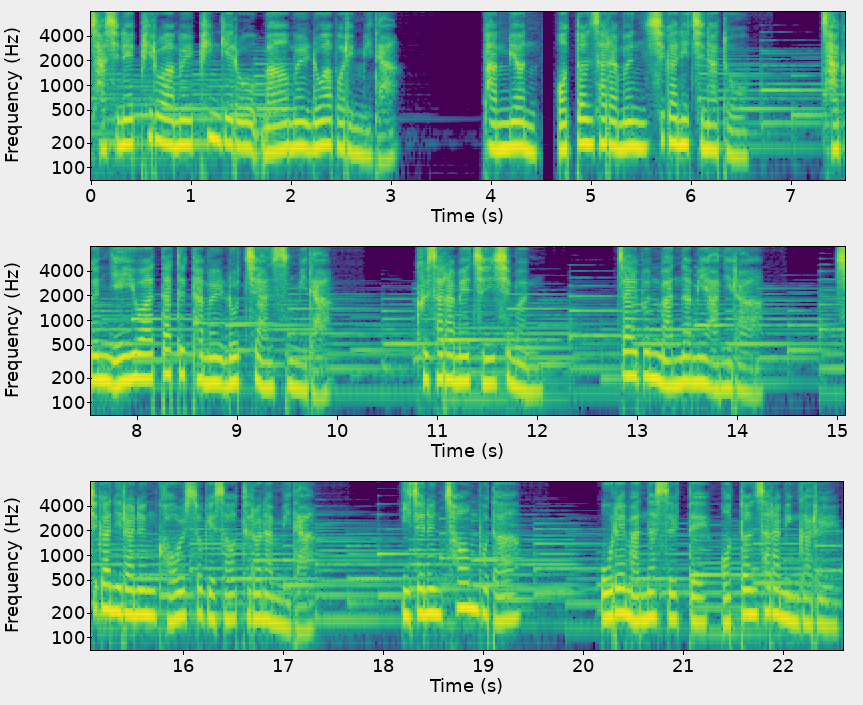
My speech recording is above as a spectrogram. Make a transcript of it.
자신의 피로함을 핑계로 마음을 놓아버립니다. 반면 어떤 사람은 시간이 지나도 작은 예의와 따뜻함을 놓지 않습니다. 그 사람의 진심은 짧은 만남이 아니라 시간이라는 거울 속에서 드러납니다. 이제는 처음보다 오래 만났을 때 어떤 사람인가를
